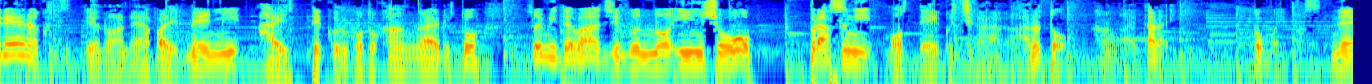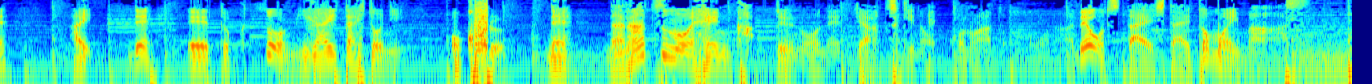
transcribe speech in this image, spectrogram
綺麗な靴っていうのはね、やっぱり目に入ってくることを考えると、そういう意味では自分の印象をプラスに持っていく力があると考えたらいいと思いますね。はい。で、えっ、ー、と、靴を磨いた人に起こる、ね、7つの変化というのをね、じゃあ次のこの後のコーナーでお伝えしたいと思います。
